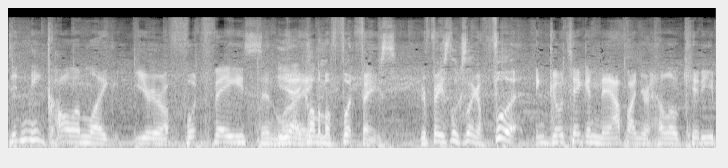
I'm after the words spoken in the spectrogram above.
Didn't he call him like you're a foot face and Yeah, like, I called him a foot face. Your face looks like a foot. and go take a nap on your Hello Kitty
